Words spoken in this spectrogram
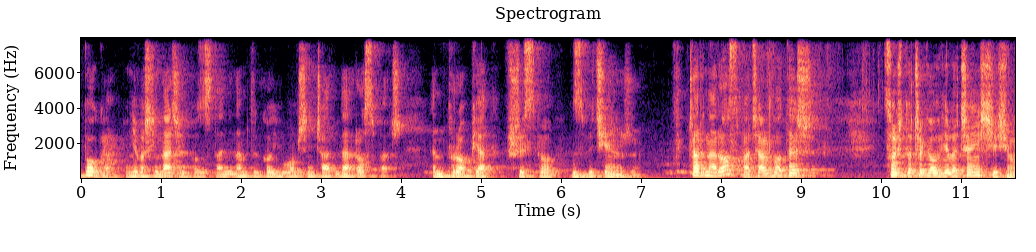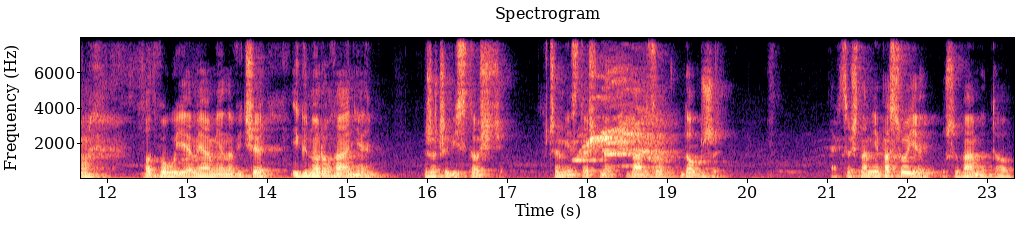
Boga, ponieważ inaczej pozostanie nam tylko i wyłącznie czarna rozpacz entropia wszystko zwycięży. Czarna rozpacz albo też coś, do czego o wiele częściej się odwołujemy, a mianowicie ignorowanie rzeczywistości, w czym jesteśmy bardzo dobrzy. Jak coś nam nie pasuje, usuwamy to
